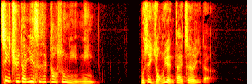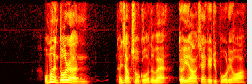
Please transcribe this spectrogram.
寄居”的意思是告诉你，你不是永远在这里的。我们很多人很想出国，对不对？可以啊，现在可以去博流啊，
